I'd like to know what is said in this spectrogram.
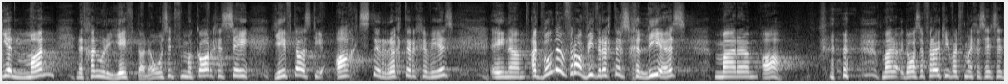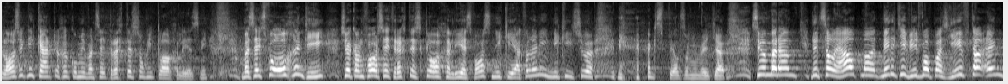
een man en dit gaan oor Jefta. Nou ons het vir mekaar gesê Jefta is die 8ste rigter gewees en um ek wil nou vra wie het rigters gelees, maar um ah maar daar's 'n vroutjie wat vir my gesê het sy het laasweek nie kerk toe gekom nie want sy het Rigters nog nie klaar gelees nie. Maar sy's ver oggend hier, so ek kan vir haar sê Rigters klaar gelees. Waar's Nikkie? Ek wil nou nie Nikkie so nee, ek speel sommer met jou. So maar dan dit sal help maar net dat jy weet waar pas Jefta in.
